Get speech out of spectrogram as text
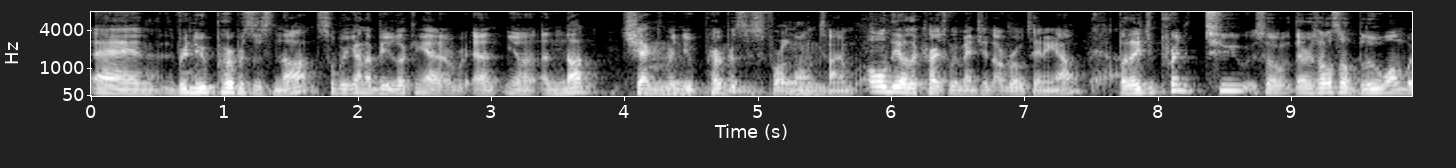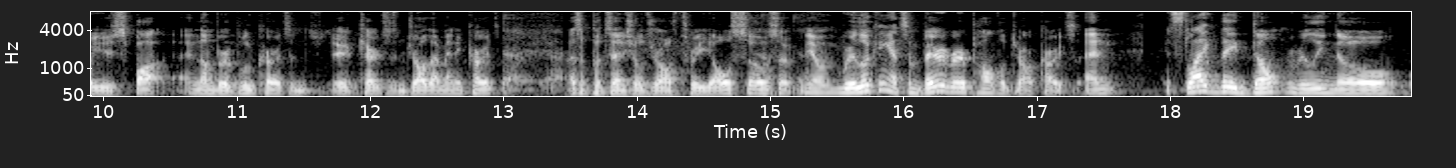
and renewed purpose is not. So we're gonna be looking at a, a, you know a not checked Mm, renewed purposes for a long time. All the other cards we mentioned are rotating out, yeah. but they printed two. So there's also a blue one where you spot a number of blue cards and uh, characters and draw that many cards. Yeah, That's a potential draw three also. so you know we're looking at some very very powerful draw cards, and it's like they don't really know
